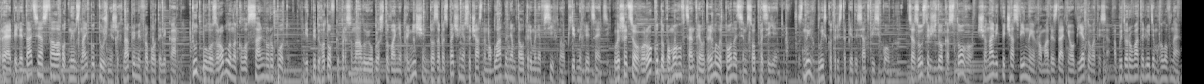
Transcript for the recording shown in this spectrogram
Реабілітація стала одним з найпотужніших напрямів роботи лікарні. Тут було зроблено колосальну роботу. Від підготовки персоналу і облаштування приміщень до забезпечення сучасним обладнанням та отримання всіх необхідних ліцензій. Лише цього року допомогу в центрі отримали понад 700 пацієнтів. З них близько 350 військових. Ця зустріч доказ того, що навіть під час війни громади здатні об'єднуватися, аби дарувати людям головне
